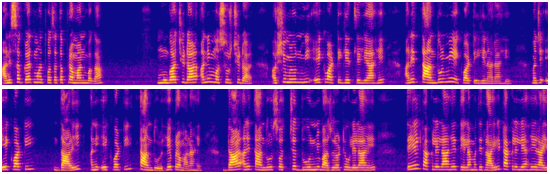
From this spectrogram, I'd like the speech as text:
आणि सगळ्यात महत्त्वाचं आता प्रमाण बघा. मुगाची डाळ आणि मसूरची डाळ अशी मिळून मी एक वाटी घेतलेली आहे. आणि तांदूळ मी एक वाटी घेणार आहे. म्हणजे एक वाटी डाळी आणि एक वाटी तांदूळ हे प्रमाण आहे. डाळ आणि तांदूळ स्वच्छ धुवून मी बाजूला ठेवलेलं आहे. तेल टाकलेलं आहे. तेलामध्ये राई टाकलेली आहे. राई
